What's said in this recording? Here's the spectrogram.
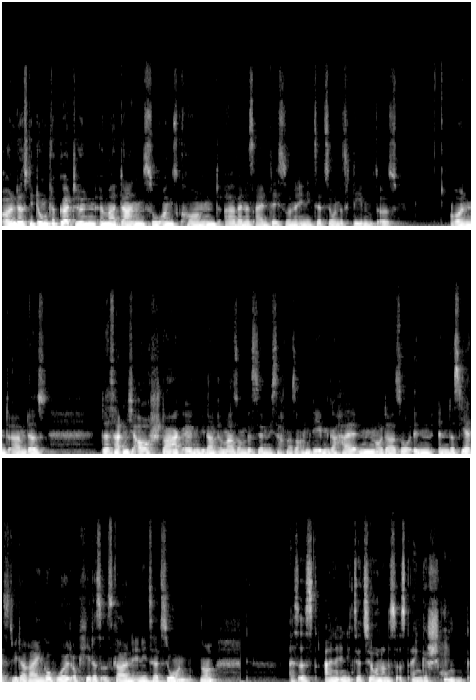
Und dass die dunkle Göttin immer dann zu uns kommt, äh, wenn es eigentlich so eine Initiation des Lebens ist. Und ähm, das, das hat mich auch stark irgendwie dann immer so ein bisschen, ich sag mal so, am Leben gehalten oder so in, in das Jetzt wieder reingeholt. Okay, das ist gerade eine Initiation. Ne? Es ist eine Initiation und es ist ein Geschenk.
